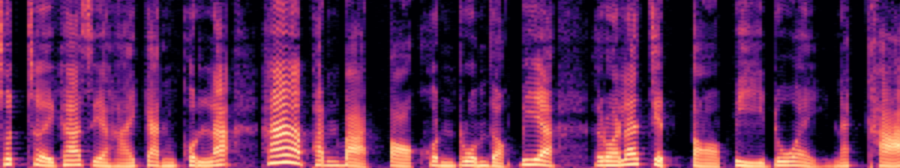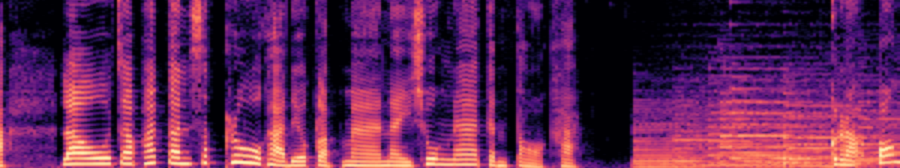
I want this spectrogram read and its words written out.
ชดเชยค่าเสียหายกันคนละ 5,000 บาทต่อคนรวมดอกเบี้ยร้อยละ 7 ต่อปีด้วยนะคะ เราจะพักกันสักครู่ค่ะ เดี๋ยวกลับมาในช่วงหน้ากันต่อค่ะ เกราะป้อง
